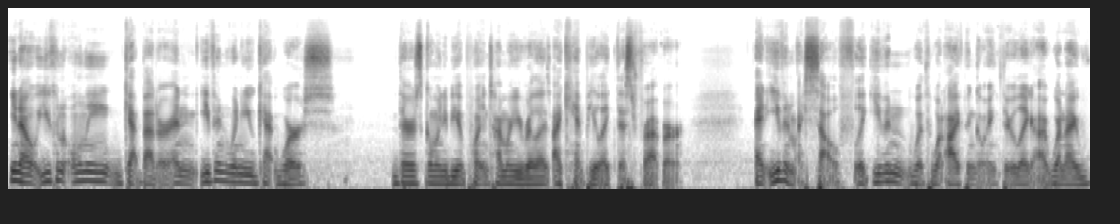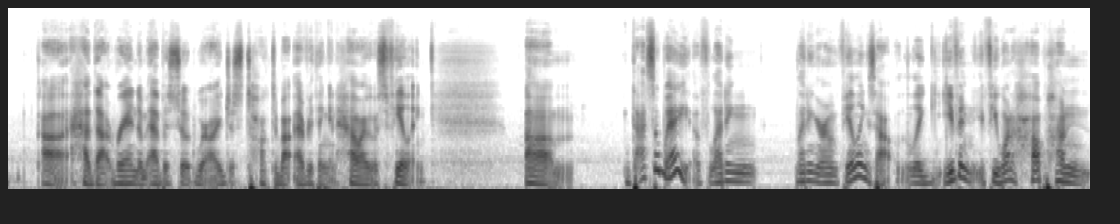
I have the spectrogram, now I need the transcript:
you know, you can only get better. And even when you get worse, there's going to be a point in time where you realize I can't be like this forever. And even myself like even with what i've been going through like I, when i uh, had that random episode where i just talked about everything and how i was feeling um that's a way of letting letting your own feelings out. Like even if you want to hop on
